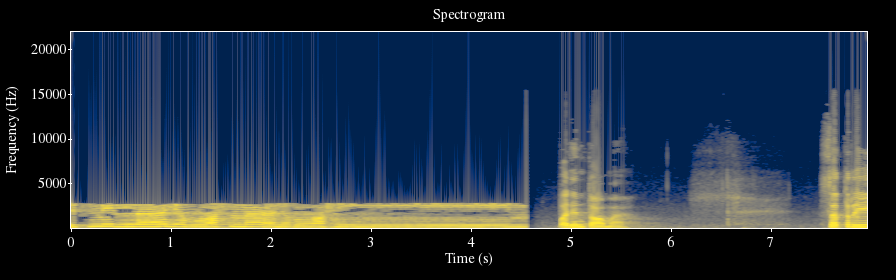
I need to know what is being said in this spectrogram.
بسم الله الرحمن الرحيم ประเด็นต่อมา สตรี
